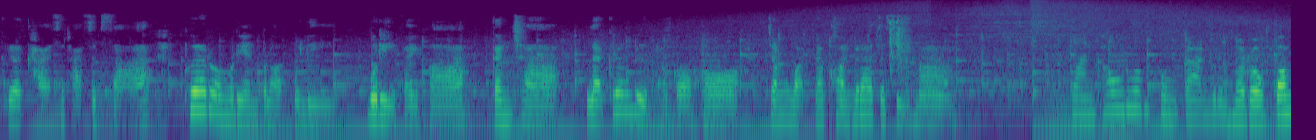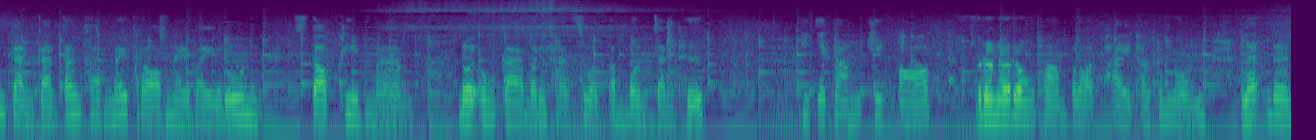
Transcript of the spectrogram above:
เครือข่ายสถานศึกษา เพื่อโรงเรียนปลอดบุหรี่ บุหรี่ไฟฟ้า กัญชา และเครื่องดื่มแอลกอฮอล์จังหวัดนครราชสีมา การเข้าร่วมโครงการรณรงค์ป้องกันการตั้งครรภ์ไม่พร้อมในวัยรุ่น Stop Teen Mom โดยองค์การบริหารส่วนตำบลจันทึก กิจกรรม Kick Off รณรงค์ความปลอดภัยทางถนน และเดิน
